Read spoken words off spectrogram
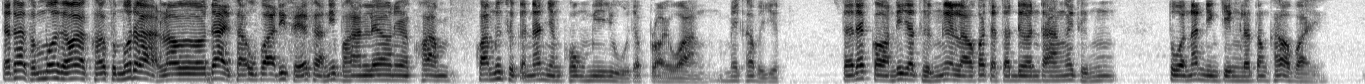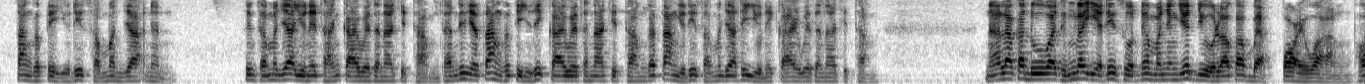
แต่ถ้าสมมติว่าเขาสมมติว่าเราได้สัอุปาทิเสสานิพพานแล้วเนี่ยความความรู้สึกอันนั้นยังคงมีอยู่แต่ปล่อยวางไม่เข้าไปยึด แต่ได้ก่อนที่จะถึงเนี่ยเราก็จะจะเดินทางให้ถึงตัวนั้นจริง ๆ เราต้องเข้าไป ตั้งสติอยู่ที่สัมปัญญะนั่นซึ่งสัมปัญญะอยู่ในฐานกายเวทนาจิตธรรมแทนที่จะตั้งสติอยู่ที่กายเวทนาจิตธรรมก็ตั้งอยู่ที่สัมปัญญะที่อยู่ในกายเวทนาจิตธรรม นะแล้วก็ดูไปถึงละเอียดที่สุดเนี่ยมันยังยึดอยู่เราก็แบบปล่อยวางพอ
